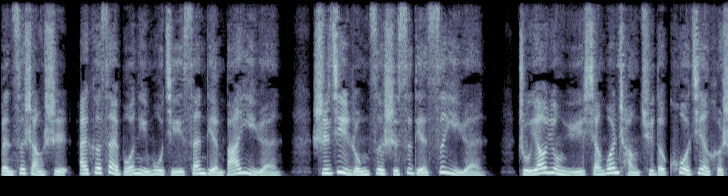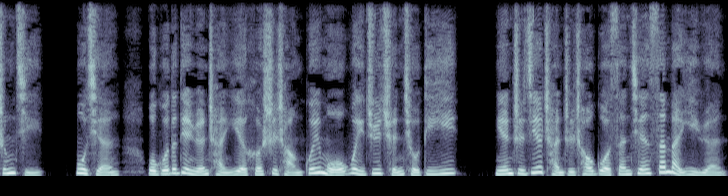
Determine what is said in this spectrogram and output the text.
本次上市，艾科赛博拟募集三点八亿元，实际融资十四点四亿元，主要用于相关厂区的扩建和升级。目前，我国的电源产业和市场规模位居全球第一。年直接产值超过三千三百亿元，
